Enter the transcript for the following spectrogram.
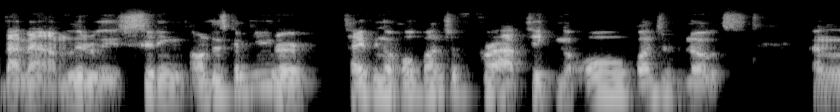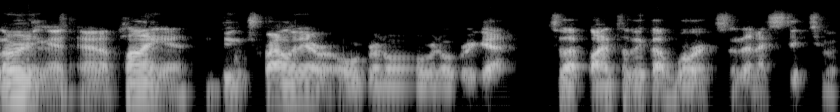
that meant I'm literally sitting on this computer typing a whole bunch of crap, taking a whole bunch of notes, and learning it and applying it, doing trial and error over and over and over again until I find something that works and then I stick to it.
